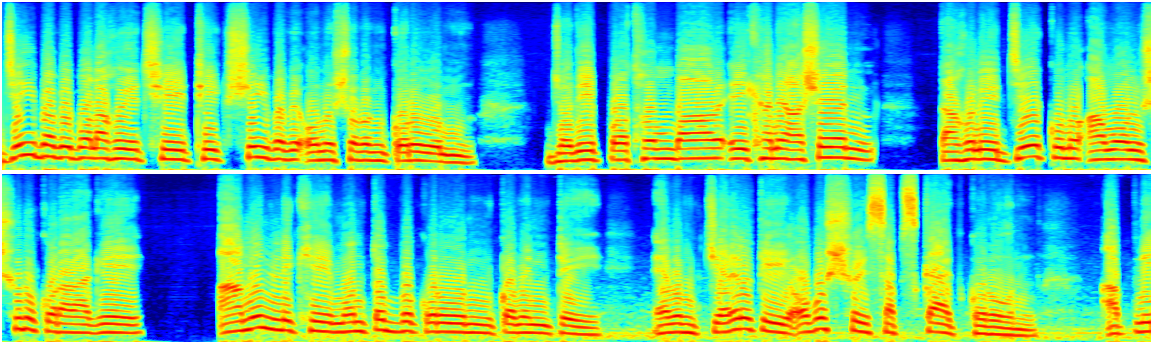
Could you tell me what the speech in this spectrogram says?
যেইভাবে বলা হয়েছে ঠিক সেইভাবে অনুসরণ করুন। যদি প্রথমবার এইখানে আসেন, তাহলে যে কোনো আমল শুরু করার আগে আমিন লিখে মন্তব্য করুন কমেন্টে এবং চ্যানেলটি অবশ্যই সাবস্ক্রাইব করুন। আপনি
